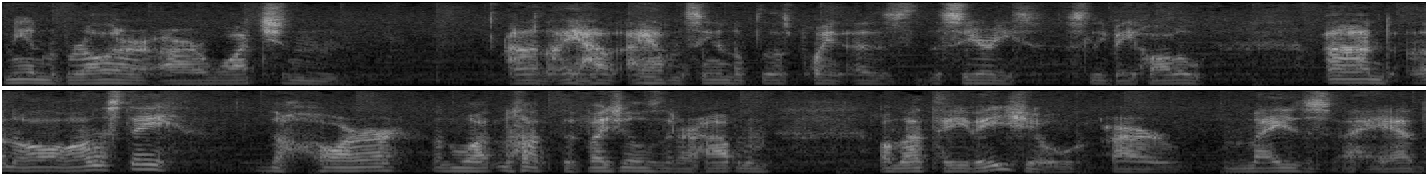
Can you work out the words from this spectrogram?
me and my brother are watching, and I have I haven't seen it up to this point as the series Sleepy Hollow, and in all honesty, the horror and whatnot, the visuals that are happening on that TV show are miles ahead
